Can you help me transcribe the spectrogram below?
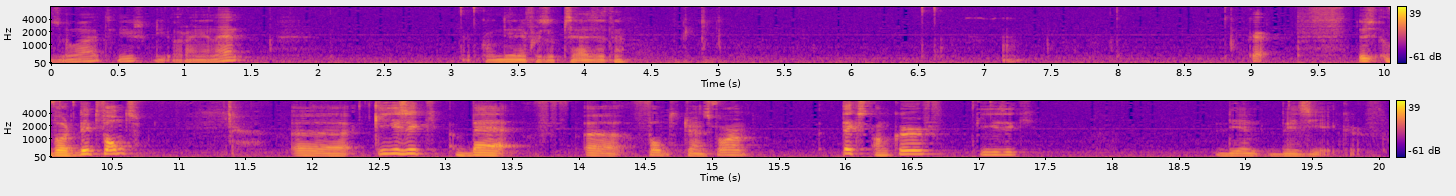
zo uit hier, die oranje lijn. Ik kan die even opzij zetten. Dus voor dit font uh, kies ik bij uh, font transform text on curve kies ik die Bezier curve.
